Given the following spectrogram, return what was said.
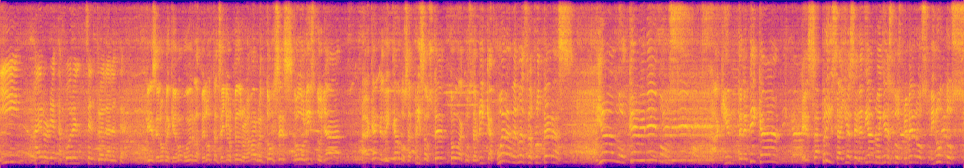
y Jairo Arrieta por el centro de la delantera. Es el hombre que va a mover la pelota, el señor Pedro Navarro. Entonces, todo listo ya. Acá en el Ricardo Saprisa, usted, toda Costa Rica, fuera de nuestras es prisa y es Herediano en estos primeros minutos.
